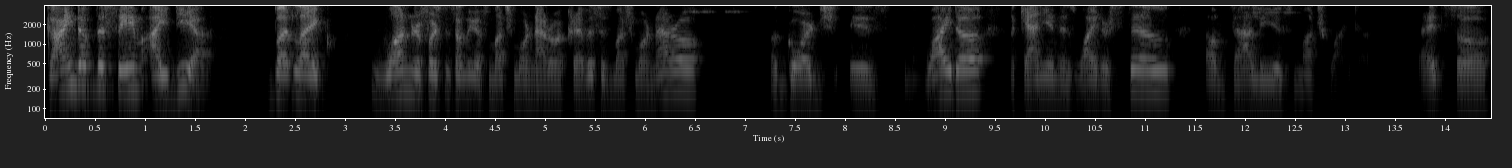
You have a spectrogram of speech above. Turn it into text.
Kind of the same idea, but like one refers to something that's much more narrow. A crevice is much more narrow. A gorge is wider. A canyon is wider still. A valley is much wider, right? So,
